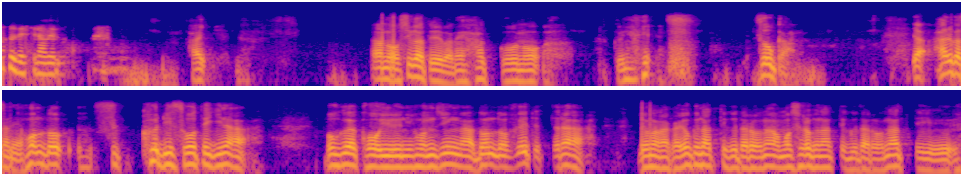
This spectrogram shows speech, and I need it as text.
後で調べます。はいあの滋賀といえばね発酵の国。そうか。いやはるかさんね本当すっごい理想的な僕がこういう日本人がどんどん増えていったら世の中良くなっていくだろうな面白くなっていくだろうなっていう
